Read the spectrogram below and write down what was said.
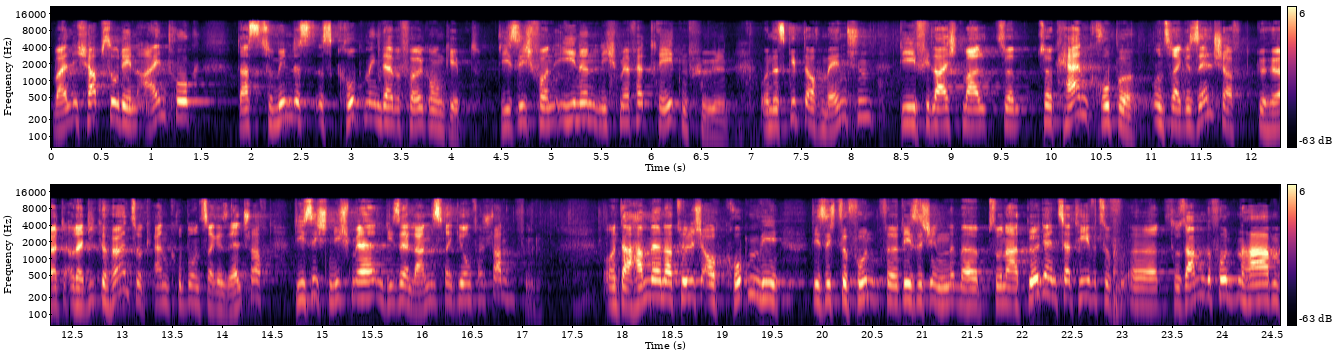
weil ich habe so den Eindruck, dass zumindest es Gruppen in der Bevölkerung gibt, die sich von Ihnen nicht mehr vertreten fühlen. Und es gibt auch Menschen, die vielleicht einmal zur Kerngruppe unserer Gesellschaft gehört, oder die gehören zur Kerngruppe unserer Gesellschaft, die sich nicht mehr in dieser Landesregierung verstanden fühlen. Und da haben wir natürlich auch Gruppen, die sich in äh, so einer Art Bürgerinitiative äh, zusammengefunden haben,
